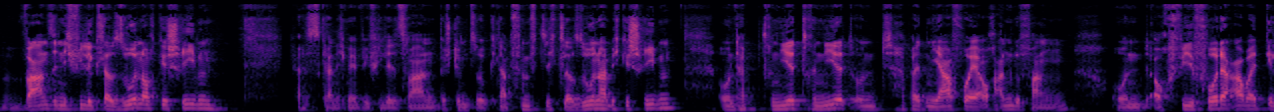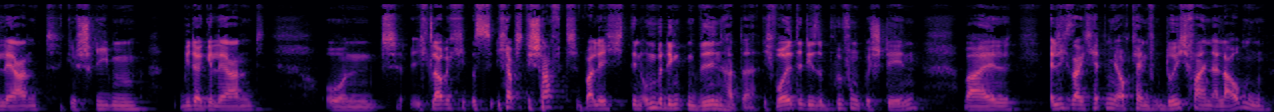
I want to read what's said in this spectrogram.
wahnsinnig viele Klausuren auch geschrieben. Ich weiß gar nicht mehr, wie viele das waren. Bestimmt so knapp 50 Klausuren habe ich geschrieben und habe trainiert, trainiert und habe halt ein Jahr vorher auch angefangen und auch viel vor der Arbeit gelernt, geschrieben, wieder gelernt. Und ich glaube, ich, ich habe es geschafft, weil ich den unbedingten Willen hatte. Ich wollte diese Prüfung bestehen, weil ehrlich gesagt, ich hätte mir auch kein Durchfallen erlauben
